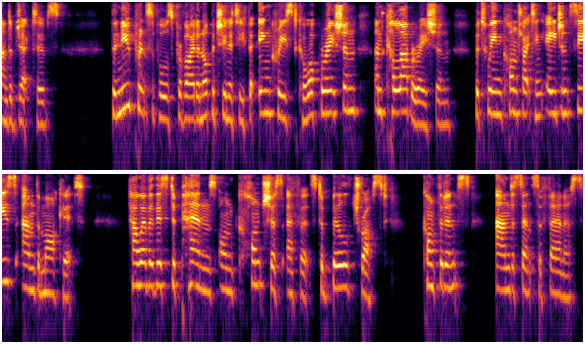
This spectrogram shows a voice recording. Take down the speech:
and objectives. The new principles provide an opportunity for increased cooperation and collaboration between contracting agencies and the market. However, this depends on conscious efforts to build trust, confidence, and a sense of fairness,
